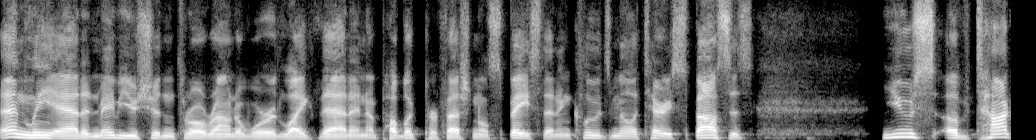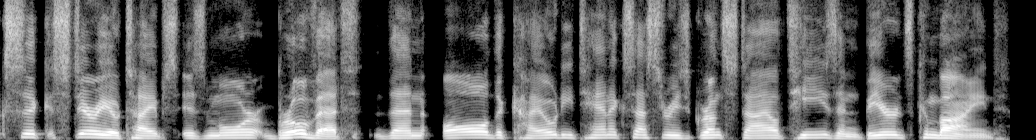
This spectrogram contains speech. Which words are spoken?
And Lee added, maybe you shouldn't throw around a word like that in a public professional space that includes military spouses. use of toxic stereotypes is more brovet than all the coyote tan accessories, grunt style tees, and beards combined.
